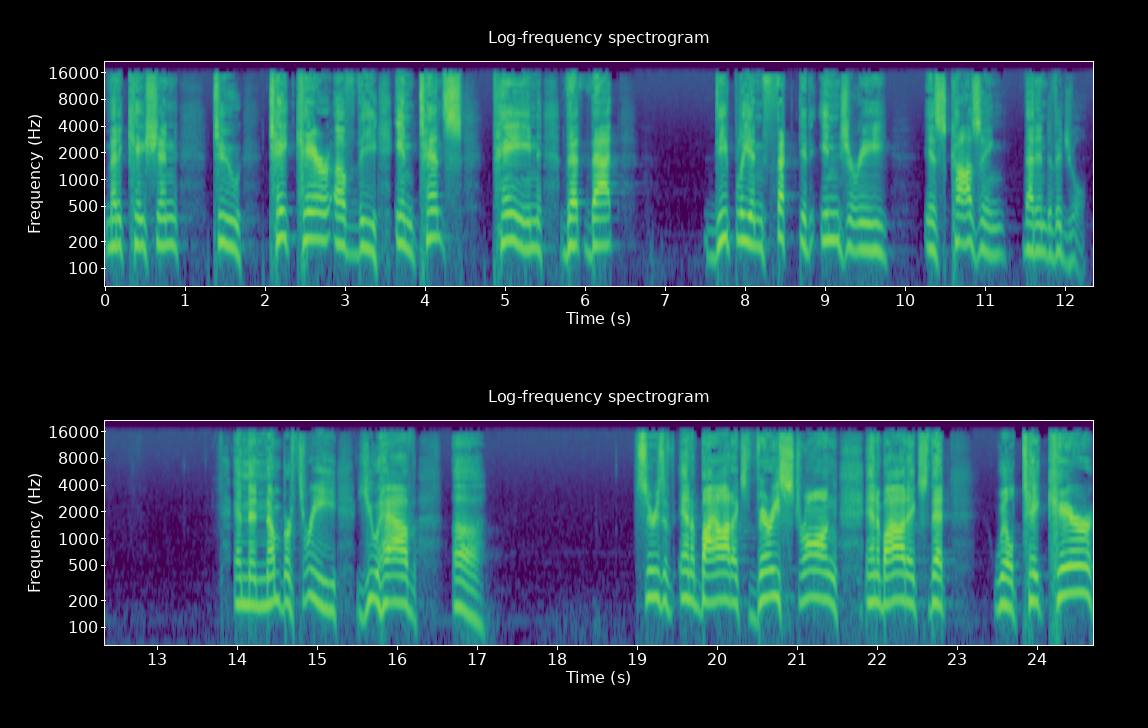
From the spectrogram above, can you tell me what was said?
medication, to take care of the intense pain that that deeply infected injury is causing that individual. And then number three, you have uh, series of antibiotics, very strong antibiotics that will take care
